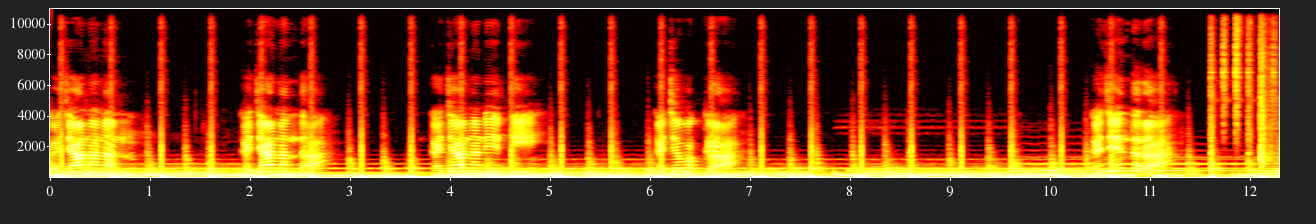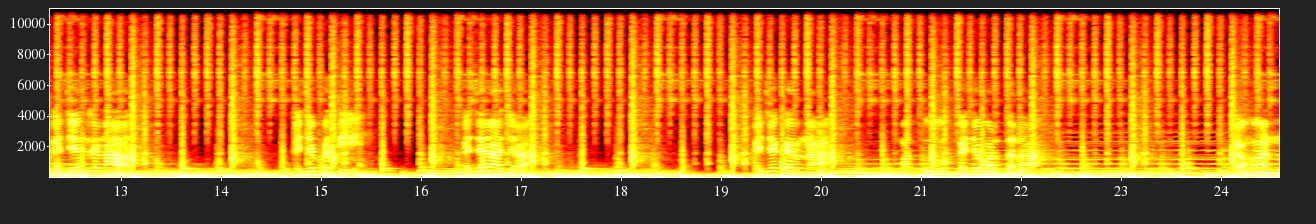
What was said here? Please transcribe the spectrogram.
ಗಜಾನನನ್ ಗಜಾನಂದ ಗಜಾನನೇತಿ ಗಜವಕ್ರ ಗಜೇಂದ್ರ ಗಜೇಂದ್ರನಾಥ್ ಗಜಪತಿ ಗಜರಾಜ ಗಜಕರ್ಣ ಮತ್ತು ಗಜವರ್ಧನ. ಗಮನ್.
